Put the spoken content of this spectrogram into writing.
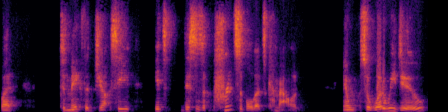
But to make the jump, see, it's this is a principle that's come out. And so what do we do?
